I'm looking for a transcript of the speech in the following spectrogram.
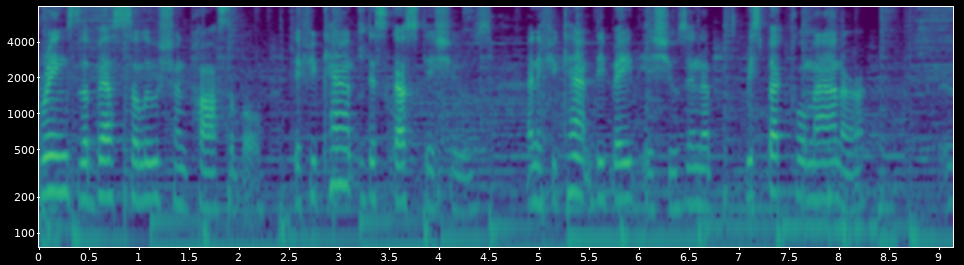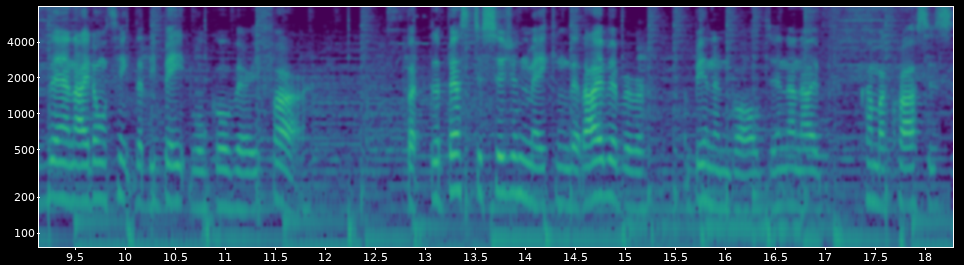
brings the best solution possible. If you can't discuss issues and if you can't debate issues in a respectful manner, then I don't think the debate will go very far. But the best decision making that I've ever been involved in and I've come across is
